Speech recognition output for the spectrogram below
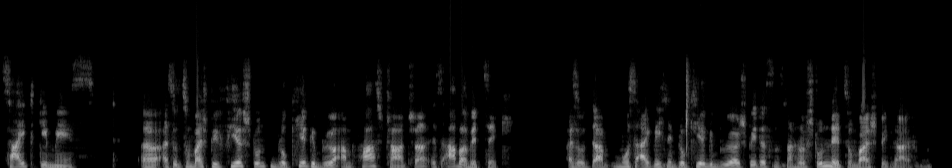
zeitgemäß. Äh, also zum Beispiel vier Stunden Blockiergebühr am Fast Charger ist aberwitzig. Also da muss eigentlich eine Blockiergebühr spätestens nach einer Stunde zum Beispiel greifen.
